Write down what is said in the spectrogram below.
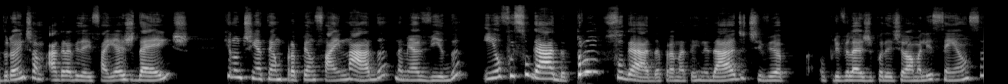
durante a, a gravidez saía às dez, que não tinha tempo para pensar em nada na minha vida. E eu fui sugada, trum, sugada para a maternidade. Tive a, o privilégio de poder tirar uma licença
